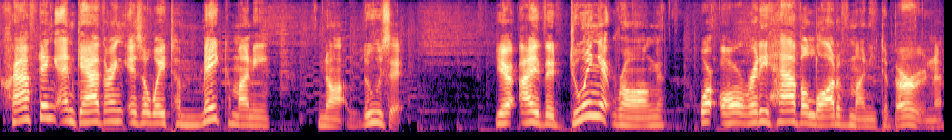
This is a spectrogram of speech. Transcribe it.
Crafting and gathering is a way to make money, not lose it. You're either doing it wrong, or already have a lot of money to burn.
